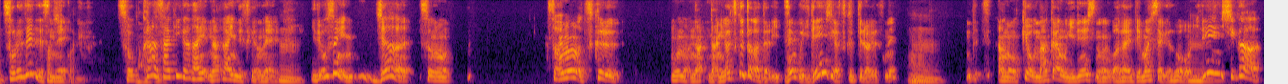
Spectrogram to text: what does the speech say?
ん。それでですね。そっから先がない長いんですけどね、うん。要するに、じゃあ、その、そういうものを作るものはな何が作ったかって全部遺伝子が作ってるわけですね。うん。であの、今日何回も遺伝子の話題出ましたけど、うん遺伝子が、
